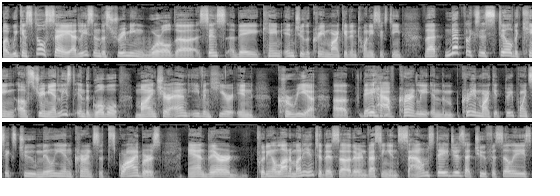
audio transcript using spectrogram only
But we can still say, at least in the streaming world, uh, since they came into the Korean market in 2016, that Netflix is still the king of streaming, at least in the global mindshare and even here in Korea. Uh, they have currently in the Korean market 3.62 million current subscribers and they're putting a lot of money into this. Uh, they're investing in sound stages at two facilities,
